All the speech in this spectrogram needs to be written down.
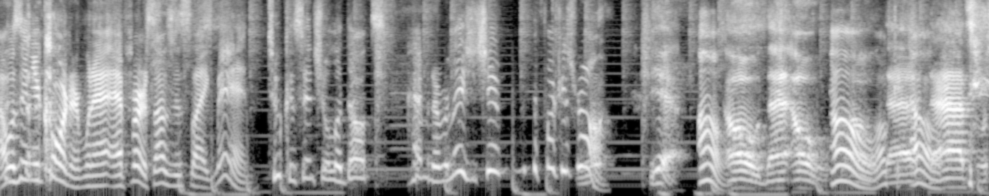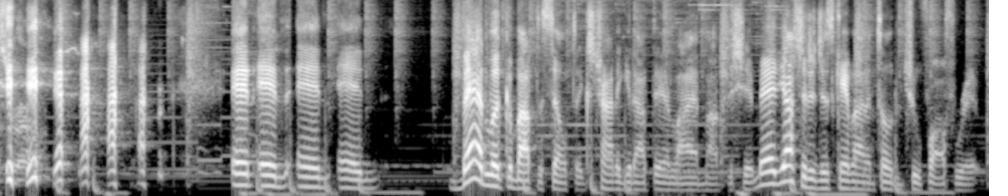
I was in your corner when I at first I was just like, man, two consensual adults having a relationship. What the fuck is wrong? yeah. Oh, Oh, that. Oh, Oh, oh okay. That, Oh. That's what's wrong. and and and and bad look about the Celtics trying to get out there and lie about the shit. Man, y'all should have just came out and told the truth off rip.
